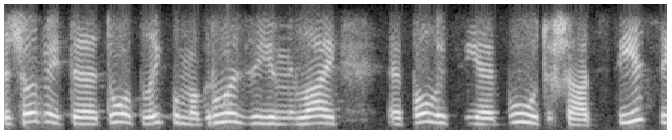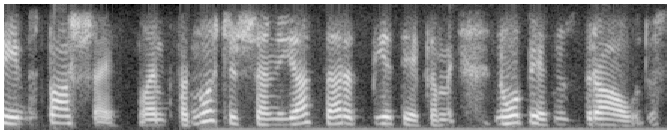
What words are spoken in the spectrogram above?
tad šobrīd uh, top likuma grozījumi, lai uh, policijai būtu šādas tiesības pašai lemt par nošķiršanu, ja sarat pietiekami nopietnus draudus.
